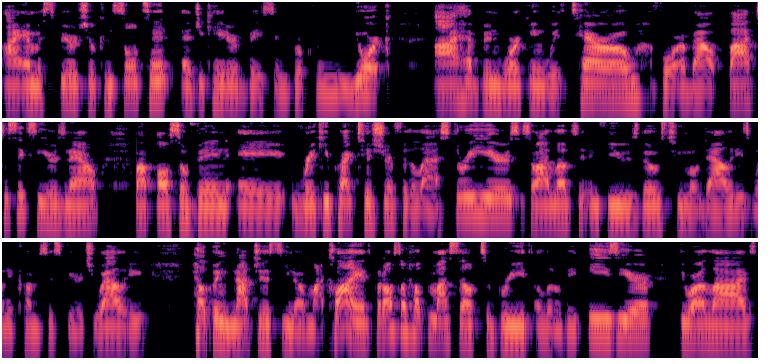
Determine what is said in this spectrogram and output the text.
I am a spiritual consultant, educator based in Brooklyn, New York. I have been working with tarot for about five to six years now. I've also been a Reiki practitioner for the last three years. So I love to infuse those two modalities when it comes to spirituality, helping not just, you know, my clients, but also helping myself to breathe a little bit easier through our lives,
